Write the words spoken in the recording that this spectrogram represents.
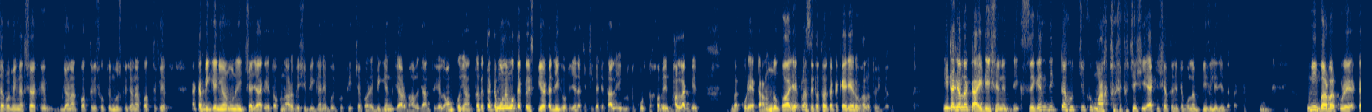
তারপর মেঘনাথ শাহকে জানার পর থেকে, সত্যেন বোসকে জানার পর থেকে একটা বিজ্ঞানী হওয়ার মনে ইচ্ছা জাগে, তখন আরও বেশি বিজ্ঞানের বই পড়তে ইচ্ছা করে। বিজ্ঞানকে আরও ভালো জানতে গেলে অঙ্ক জানতে হবে। তো একটা মনের মধ্যে একটা স্পিয়ারটা জেগে ওঠে আচ্ছা ঠিক আছে, তাহলে এগুলো তো করতে হবে, ভালো লাগবে বা করে একটা আনন্দ পাওয়া যায়। প্লাস এটা তো হয়তো একটা ক্যারিয়ারও ভালো তৈরি হবে। এটা গেল একটা আইডিয়েশনের দিক। সেকেন্ড দিকটা হচ্ছে খুব মারাত্মক, সেটা হচ্ছে সেই একই সাথে যেটা বললাম প্রিভিলেজের ব্যাপারটা। উনি বারবার করে একটা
